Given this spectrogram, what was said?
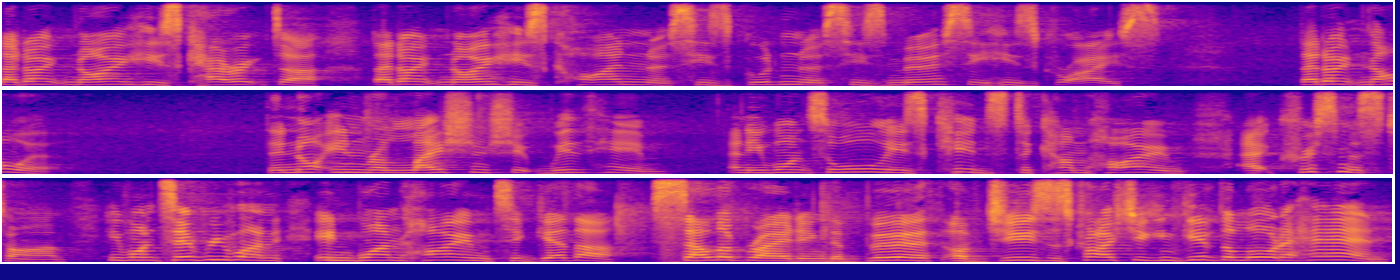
They don't know his character. They don't know his kindness, his goodness, his mercy, his grace. They don't know it. They're not in relationship with him and he wants all his kids to come home at Christmas time. He wants everyone in one home together celebrating the birth of Jesus Christ. You can give the Lord a hand.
